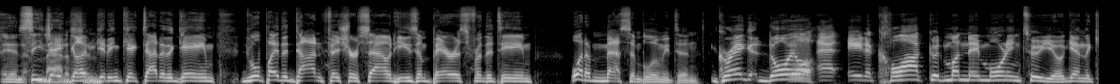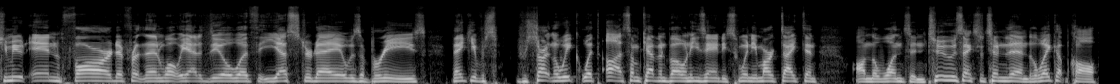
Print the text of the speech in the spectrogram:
In CJ Madison. Gunn getting kicked out of the game. We'll play the Don Fischer sound. He's embarrassed for the team. What a mess in Bloomington. Gregg Doyel Oh. at 8 o'clock. Good Monday morning to you. Again, the commute in far different than what we had to deal with yesterday. It was a breeze. Thank you for, for starting the week with us. I'm Kevin Bowen. He's Andy Sweeney. Marc Dykton on the ones and twos. Thanks for tuning in to the wake up call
